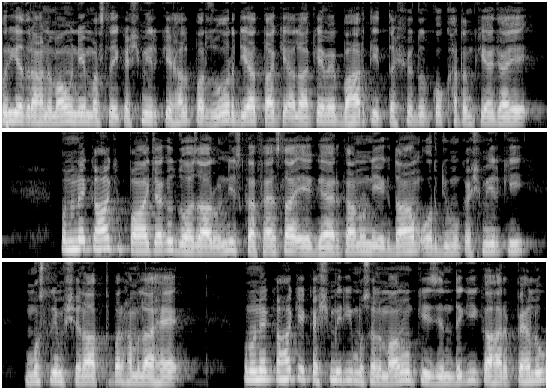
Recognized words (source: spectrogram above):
حریت رہنماؤں نے مسئلہ کشمیر کے حل پر زور دیا تاکہ علاقے میں بھارتی تشدد کو ختم کیا جائے۔ انہوں نے کہا کہ پانچ اگست دو ہزار انیس کا فیصلہ ایک غیر قانونی اقدام اور جموں کشمیر کی مسلم شناخت پر حملہ ہے۔ انہوں نے کہا کہ کشمیری مسلمانوں کی زندگی کا ہر پہلو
